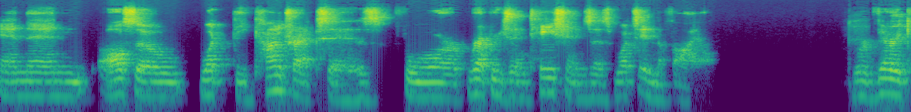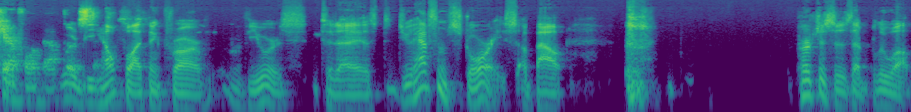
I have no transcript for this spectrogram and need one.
and then also what the contract says for representations as what's in the file. We're very careful about what would be things. helpful i think for our viewers today is do you have some stories about purchases that blew up?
